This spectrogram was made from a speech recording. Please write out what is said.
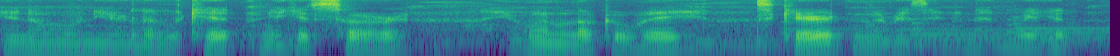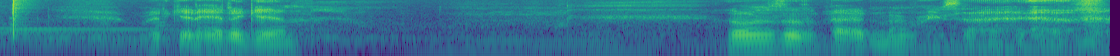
You know, when you're a little kid and you get sore and you want to look away and scared and everything, and then we get we'd get hit again. Those are the bad memories I have.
